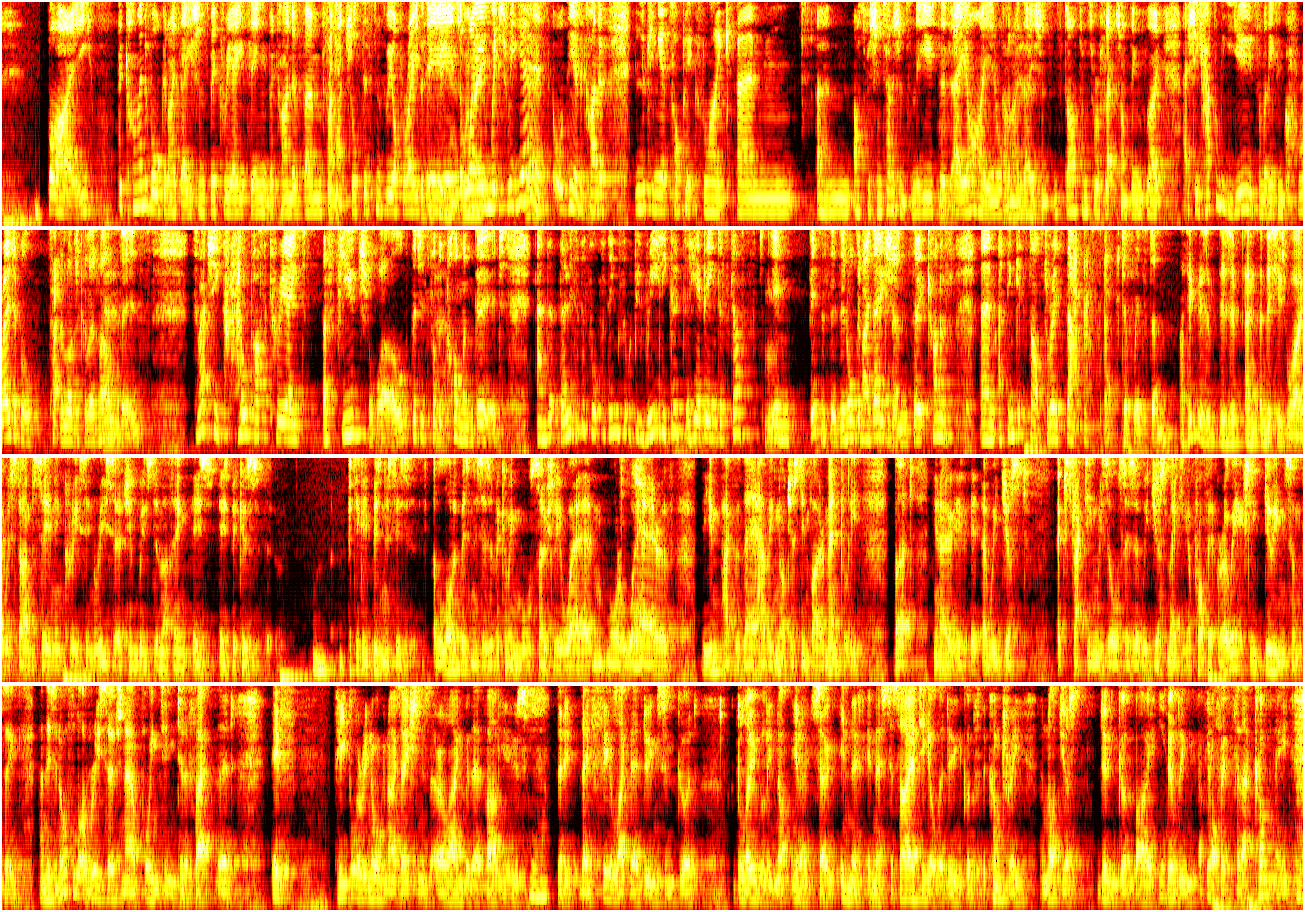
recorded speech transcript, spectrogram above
by the kind of organizations we're creating, the kind of um, financial systems we operate in, the way in which we, yes, or you know, the kind of looking at topics like um, um, artificial intelligence and the use of AI in organizations and starting to reflect on things like actually, how can we use some of these incredible technological advances to actually help us create a future world that is for the common good, and that those are the sorts of things that would be really good to hear being discussed in businesses, in organisations. So it kind of, um, I think it starts to raise that aspect of wisdom. I think there's a there's a and, and this is why we're starting to see an increase in research in wisdom. I think is is because particularly businesses, a lot of businesses are becoming more socially aware, more aware of the impact that they're having, not just environmentally, but you know, if, are we just extracting resources? Are we just making a profit, or are we actually doing something? And there's an awful lot of research now pointing to the fact that if people are in organisations that are aligned with their values, that it, they feel like they're doing some good globally, not you know, so in the in their society or they're doing good for the country, and not just doing good by yeah. building a profit yeah. for that company. Yeah.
